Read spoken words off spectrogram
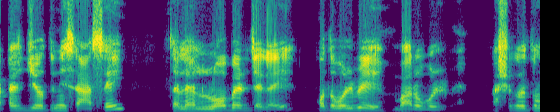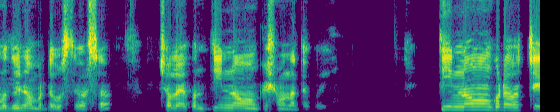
আঠাশ যেহেতু নিচে আসেই তাহলে লবের জায়গায় কত বসবে? বারো বসবে। আশা করি তোমরা দুই নম্বরটা বুঝতে পারছ। চলো এখন তিন নং অঙ্কের সমাধানটা করি। তিন নং অঙ্কটা হচ্ছে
